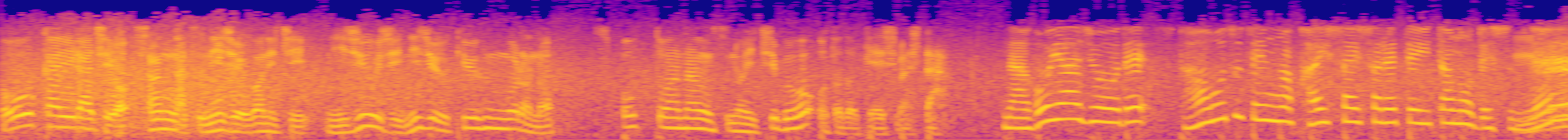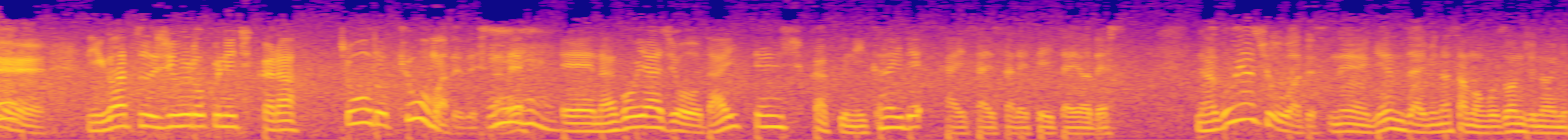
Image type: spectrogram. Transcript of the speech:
東海ラジオ3月25日20時29分頃のスポットアナウンスの一部をお届けしました。名古屋城でスター・ウォーズ展が開催されていたのですね。え。2月16日からちょうど今日まででしたね、えー名古屋城大天守閣2階で開催されていたようです。名古屋城はですね現在皆様ご存知のように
